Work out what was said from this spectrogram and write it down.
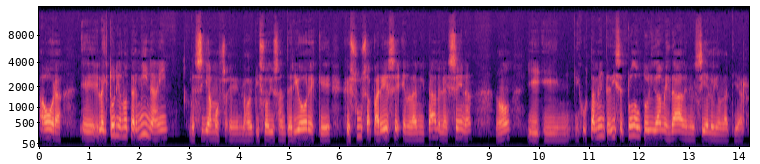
Ahora, eh, la historia no termina ahí, decíamos en los episodios anteriores que Jesús aparece en la mitad de la escena, y justamente dice, toda autoridad me es dada en el cielo y en la tierra.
